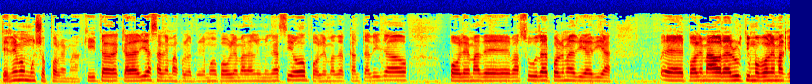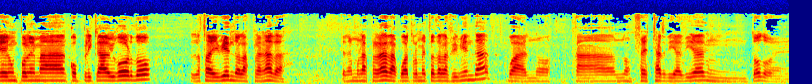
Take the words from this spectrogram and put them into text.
Tenemos muchos problemas. Aquí cada día sale más problemas. Tenemos problemas de iluminación, problemas de alcantarillado, problemas de basura, el problema del día a día. El problema ahora, el último problema que es un problema complicado y gordo, lo está viviendo la esplanada. Tenemos una esplanada a cuatro metros de las viviendas, cual nos, está, nos afecta día a día en todo, en,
